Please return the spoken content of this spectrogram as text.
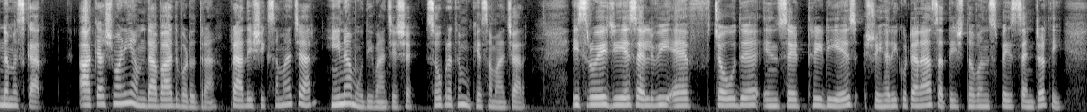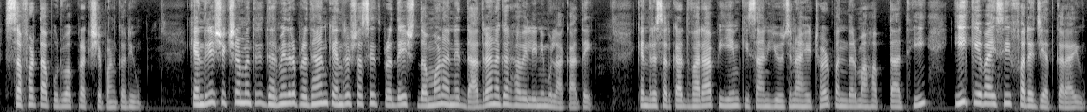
નમસ્કાર. આકાશવાણી અમદાવાદ વડોદરા. પ્રાદેશિક સમાચાર હિના મોદી વાંચે છે. સૌપ્રથમ મુખ્ય સમાચાર. ઇસરોએ જીએસએલવી એફ ચૌદ ઇન્સેટ થ્રી ડીએસ શ્રીહરિકોટાના સતીશ ધવન સ્પેસ સેન્ટરથી સફળતાપૂર્વક પ્રક્ષેપણ કર્યું. કેન્દ્રીય શિક્ષણ મંત્રી ધર્મેન્દ્ર પ્રધાન કેન્દ્રશાસિત પ્રદેશ દમણ અને દાદરાનગર હવેલીની મુલાકાતે. કેન્દ્ર સરકાર દ્વારા પીએમ કિસાન યોજના હેઠળ પંદરમા હપ્તાથી ઈ કેવાયસી ફરજિયાત કરાયું.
